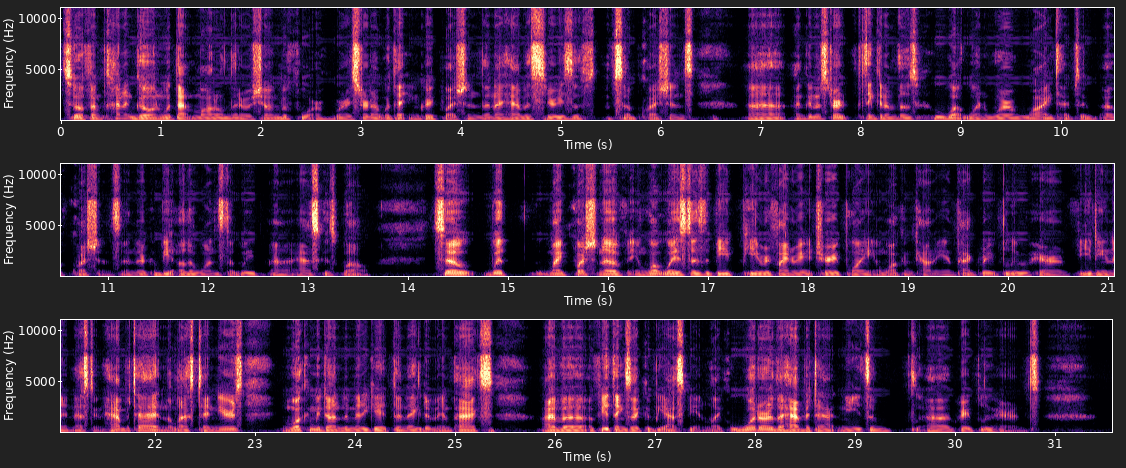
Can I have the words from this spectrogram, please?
So if I'm kind of going with that model that I was showing before, where I start out with that inquiry question, then I have a series of, of sub-questions, uh, I'm going to start thinking of those who, what, when, where, why types of, of questions. And there could be other ones that we uh, ask as well. So with my question of in what ways does the BP refinery at Cherry Point in Whatcom County impact great blue heron feeding and nesting habitat in the last 10 years, and what can be done to mitigate the negative impacts? I have a, a few things I could be asking, like what are the habitat needs of uh, great blue herons?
